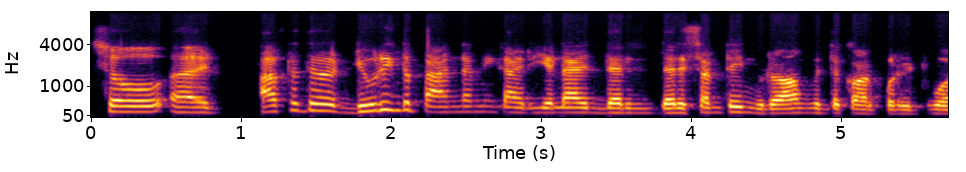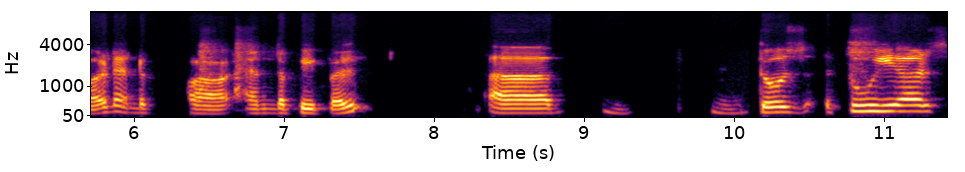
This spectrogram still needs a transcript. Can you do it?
So uh, after the during the pandemic, I realized there is there is something wrong with the corporate world and uh, and the people. Uh, those two years,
